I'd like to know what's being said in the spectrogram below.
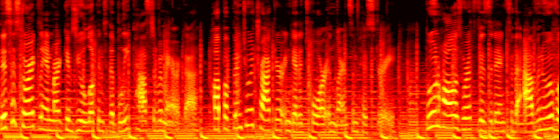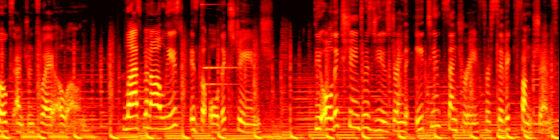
This historic landmark gives you a look into the bleak past of America. Hop up into a tractor and get a tour and learn some history. Boone Hall is worth visiting for the Avenue of Oaks entranceway alone. Last but not least is the Old Exchange. The Old Exchange was used during the 18th century for civic functions,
